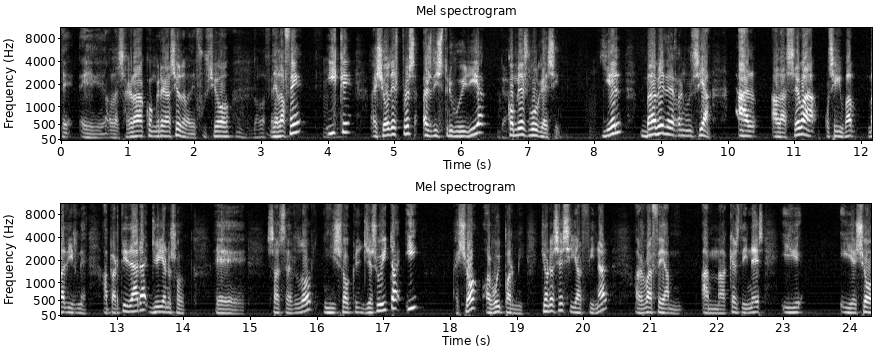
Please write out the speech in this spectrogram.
de, eh, a la Sagrada Congregació de la Difusió De la Fe. de la Fe i que això després es distribuiria Ja. com ells volguessin. I ell va haver de renunciar al, a la seva... O sigui, va, va dir-ne, a partir d'ara jo ja no sóc eh, sacerdot ni sóc jesuïta i això el vull per mi. Jo no sé si al final es va fer amb, amb aquests diners i, i això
